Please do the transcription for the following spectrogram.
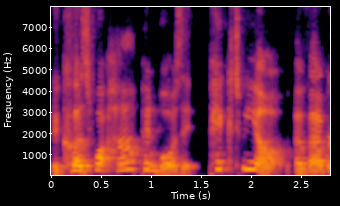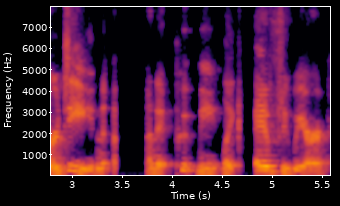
because what happened was it picked me up of aberdeen and it put me like everywhere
